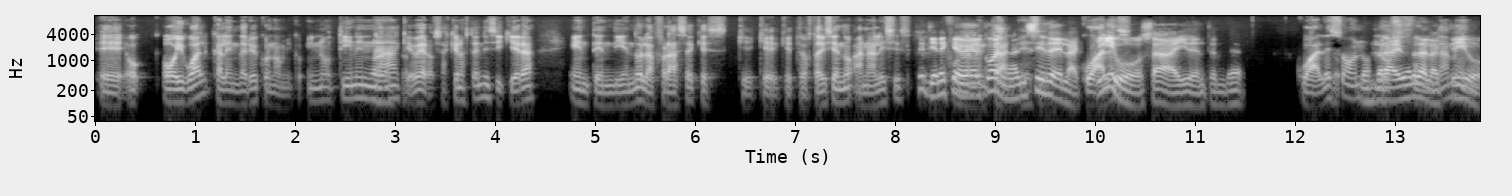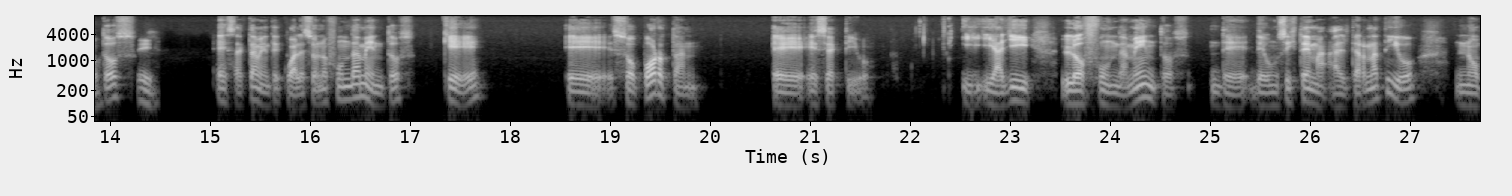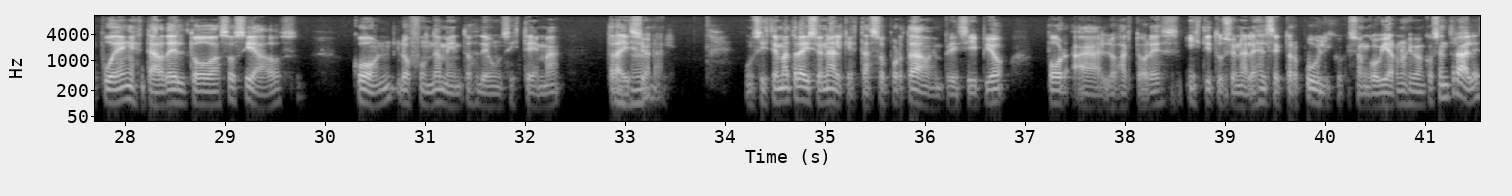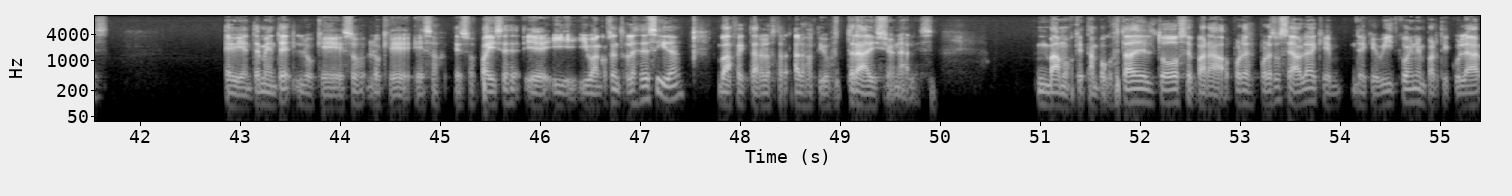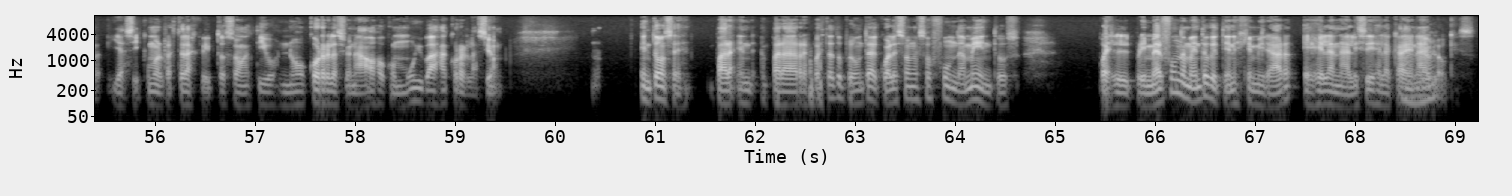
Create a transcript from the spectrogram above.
Eh, o, igual calendario económico. Y no tienen nada que ver. O sea, es que no están ni siquiera entendiendo la frase que, que, que, te lo está diciendo análisis. Sí, tiene que ver con el análisis del activo, o sea, y de entender cuáles son los, fundamentos. Exactamente, cuáles son los fundamentos que eh, soportan eh, ese activo. Y, allí los fundamentos de, un sistema alternativo no pueden estar del todo asociados con los fundamentos de un sistema tradicional. Un sistema tradicional que está soportado en principio por ah, los actores institucionales del sector público, que son gobiernos y bancos centrales, evidentemente lo que, eso, lo que esos, esos países eh, y, bancos centrales decidan va a afectar a los, a los, activos tradicionales. Vamos, que tampoco está del todo separado. Por, por, eso se habla de que, de que Bitcoin en particular, y así como el resto de las criptos, son activos no correlacionados o con muy baja correlación. Entonces, para, para respuesta a tu pregunta de cuáles son esos fundamentos, pues el primer fundamento que tienes que mirar es el análisis de la cadena de bloques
